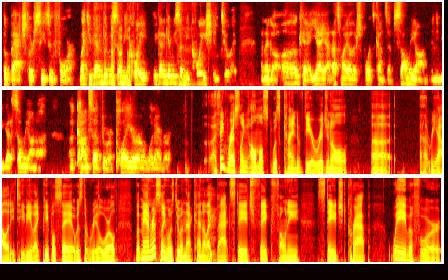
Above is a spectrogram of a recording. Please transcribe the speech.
The Bachelor season four. Like you got to give me some equate. You got to give me some equation to it. And I go, oh, okay, yeah, yeah, that's my other sports concept. Sell me on, and then you got to sell me on a, a concept or a player or whatever. I think wrestling almost was kind of the original uh, uh, reality TV. Like people say it was the real world, but man, wrestling was doing that kind of like backstage, fake, phony, staged crap way before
